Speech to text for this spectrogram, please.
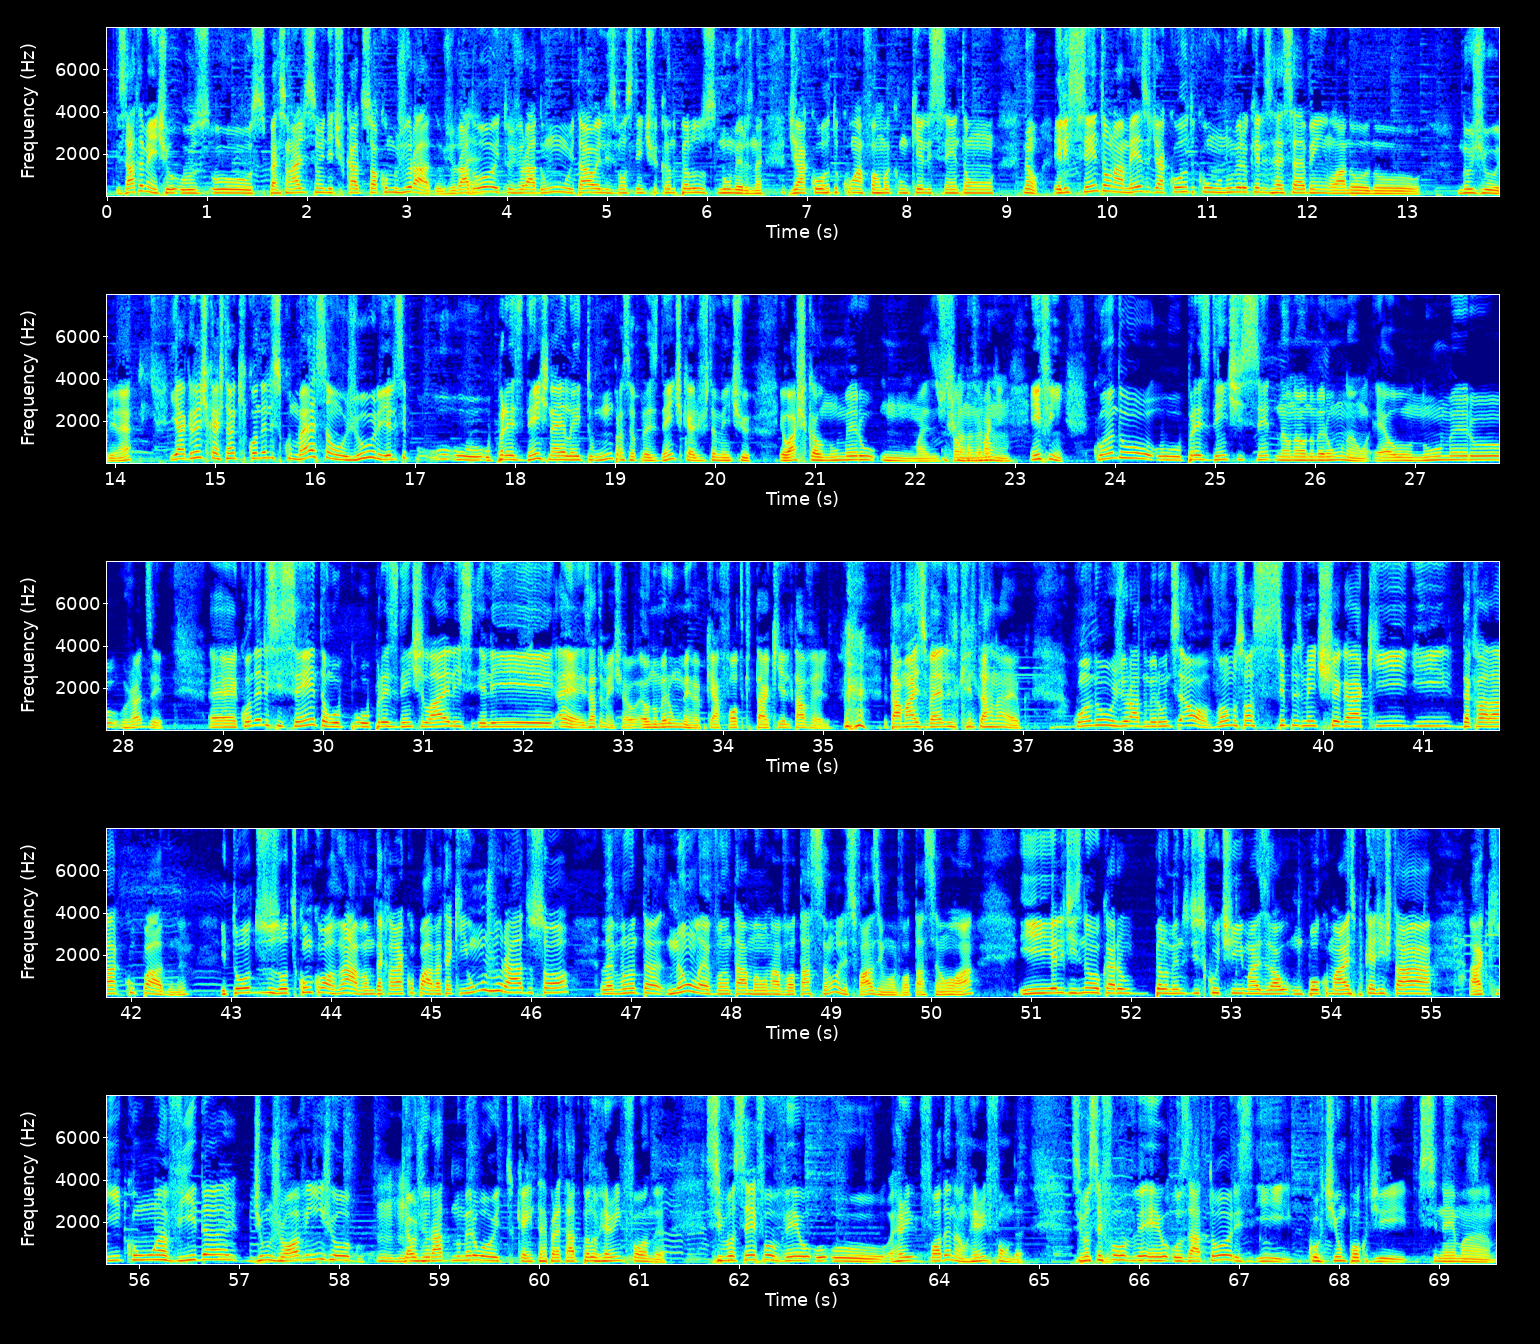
Exatamente, os, os personagens são identificados só como jurado. Jurado É. 8, jurado 1 e tal, eles vão se identificando pelos números, né? De acordo com a forma com que eles sentam. Não, eles sentam na mesa de acordo com o número que eles recebem lá no. no... no júri, né? E a grande questão é que quando eles começam o júri, eles, se- o, o, o presidente, né, eleito um pra ser o presidente, que é justamente, eu acho que é o número um, mas deixa eu só é confirmar aqui. número Enfim, quando o presidente senta. Não, não é o número um, não. É o número. Vou já dizer. É, quando eles se sentam, o, o presidente lá, ele, ele. É, exatamente, é, o- é o número um mesmo, é porque a foto que tá aqui, ele tá velho. ele tá mais velho do que ele tá na época. Quando o jurado número um disse, ó, vamos só simplesmente chegar aqui e declarar culpado, né? E todos os outros concordam, ah, vamos declarar culpado. Até que um jurado só levanta, não levanta a mão na votação, eles fazem uma votação lá, e ele diz, não, eu quero pelo menos discutir mais um pouco mais, porque a gente tá aqui com uma vida de um jovem em jogo, Uhum. que é o jurado número 8, que é interpretado pelo Harry Fonda. Se você for ver o, o, o Harry Fonda não, Harry Fonda. Se você for ver os atores e curtir um pouco de, de cinema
